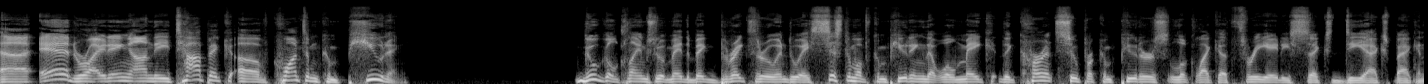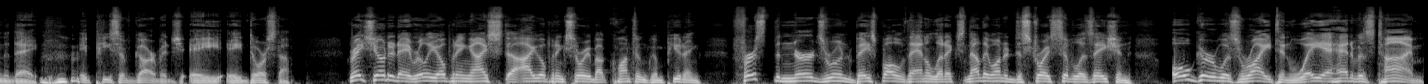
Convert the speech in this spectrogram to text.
Uh, Ed writing on the topic of quantum computing. Google claims to have made the big breakthrough into a system of computing that will make the current supercomputers look like a 386 DX back in the day, a piece of garbage, a, a doorstop. Great show today. Really opening eye opening story about quantum computing. First, the nerds ruined baseball with analytics. Now they want to destroy civilization. Ogre was right and way ahead of his time.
